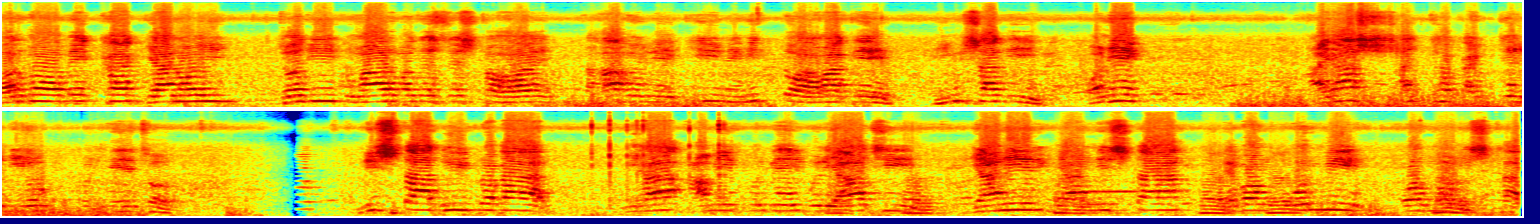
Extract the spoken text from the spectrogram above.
কর্ম অপেক্ষা জ্ঞানই যদি তোমার মধ্যে শ্রেষ্ঠ হয় তাহা হইলে কি নিমিত্ত আমাকে হিংসাদি অনেক আয়াস সাধ্য কার্যে নিয়োগ করিতেছ। নিষ্ঠা দুই প্রকার। ইহা আমি পূর্বেই বলিয়াছি জ্ঞানীর জ্ঞান নিষ্ঠা এবং কর্মীর কর্ম নিষ্ঠা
